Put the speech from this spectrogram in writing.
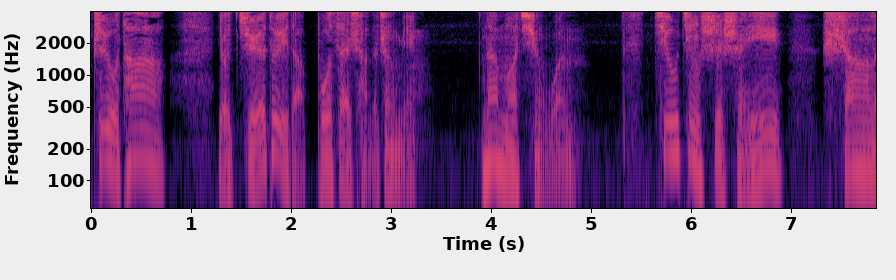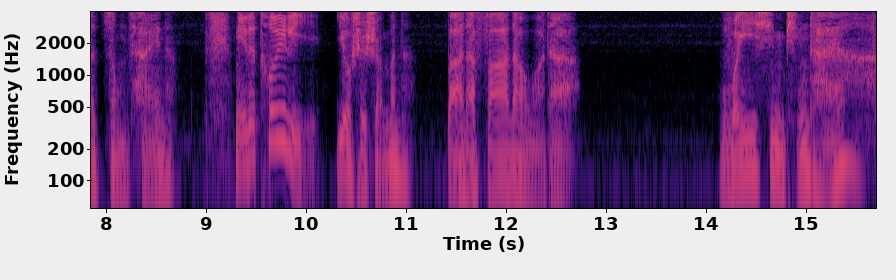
只有他有绝对的不在场的证明。那么，请问，究竟是谁杀了总裁呢？你的推理又是什么呢？把它发到我的微信平台啊！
